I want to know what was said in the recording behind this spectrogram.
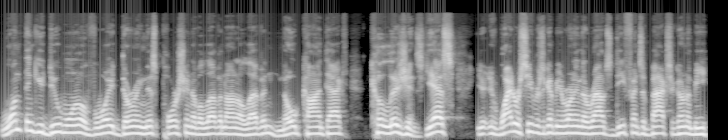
one thing you do want to avoid during this portion of 11 on 11, no contact collisions. Yes, your wide receivers are going to be running their routes. Defensive backs are going to be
